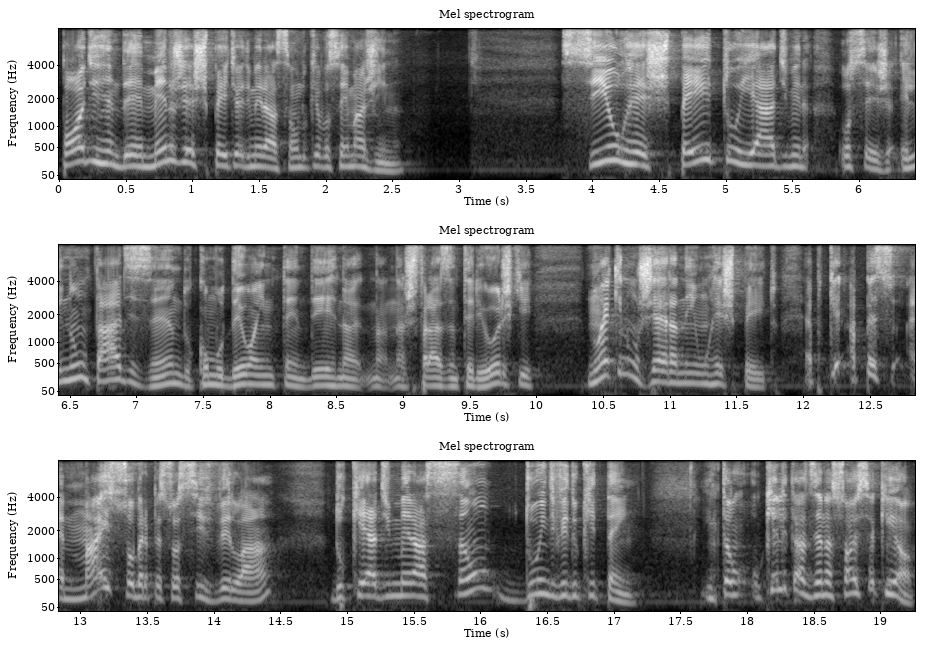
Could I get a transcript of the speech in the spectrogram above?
pode render menos respeito e admiração do que você imagina. Se o respeito e a admiração. Ou seja, ele não está dizendo, como deu a entender na, na, nas frases anteriores, que não é que não gera nenhum respeito. É porque a pessoa, é mais sobre a pessoa se ver lá do que a admiração do indivíduo que tem. Então, o que ele está dizendo é só isso aqui, ó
